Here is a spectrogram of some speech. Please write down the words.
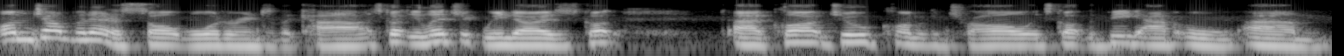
I'm jumping out of salt water into the car. It's got the electric windows. It's got uh, dual climate control. It's got the big Apple um,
